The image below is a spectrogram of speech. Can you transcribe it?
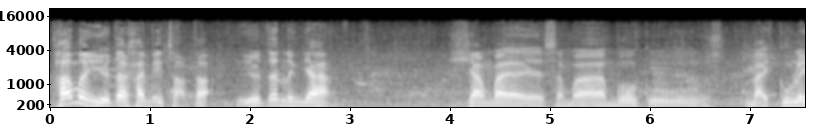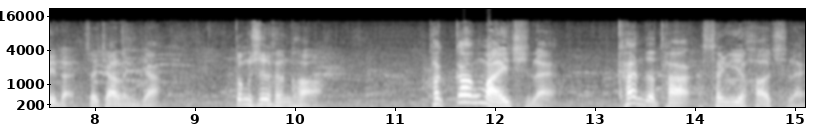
他们有的还没找到。有的人家想买什么蘑菇、买菇类的，这家人家东西很好。他刚买起来，看着他生意好起来，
